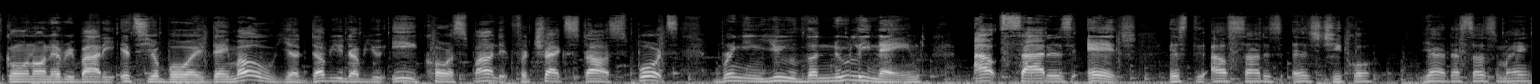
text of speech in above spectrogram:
going on, everybody? It's your boy Damo, your WWE correspondent for Trackstar Sports, bringing you the newly named Outsiders Edge. It's the Outsiders Edge, Chico. Yeah, that's us, man.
